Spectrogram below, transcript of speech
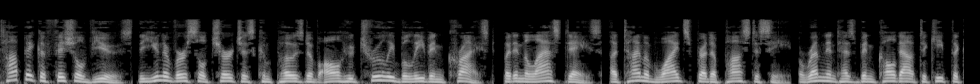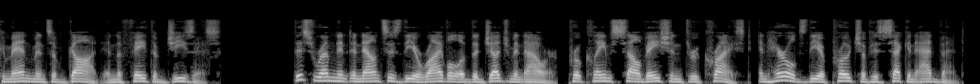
Topic official views The Universal Church is composed of all who truly believe in Christ, but in the last days, a time of widespread apostasy, a remnant has been called out to keep the commandments of God and the faith of Jesus. This remnant announces the arrival of the judgment hour, proclaims salvation through Christ, and heralds the approach of his second advent.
